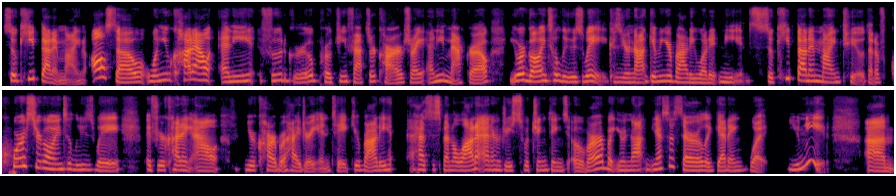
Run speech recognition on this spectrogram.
So keep that in mind. Also, when you cut out any food group, protein, fats, or carbs, right, any macro, you're going to lose weight because you're not giving your body what it needs. So keep that in mind too, that of course you're going to lose weight if you're cutting out your carbohydrate intake. Your body has to spend a lot of energy switching things over, but you're not necessarily getting what you need. Um,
